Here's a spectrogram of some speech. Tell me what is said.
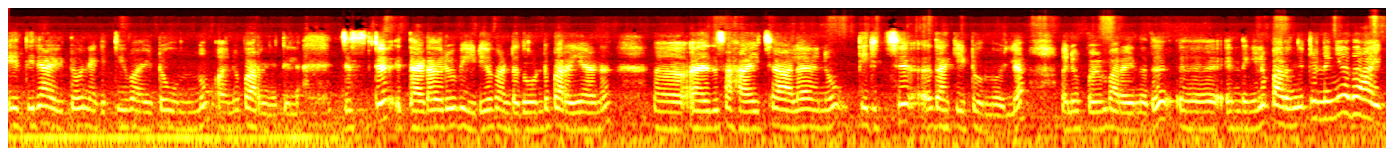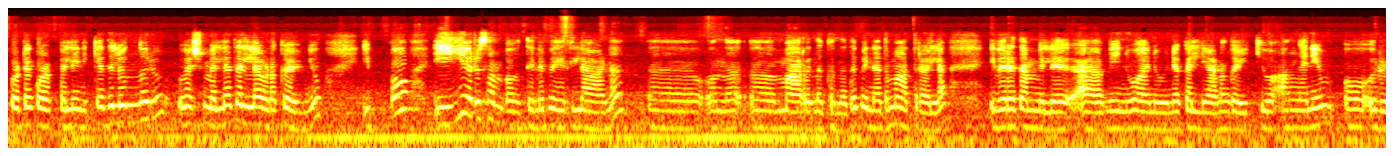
എതിരായിട്ടോ നെഗറ്റീവായിട്ടോ ഒന്നും അനു പറഞ്ഞിട്ടില്ല. ജസ്റ്റ് ഇത്താടെ ഒരു വീഡിയോ കണ്ടതുകൊണ്ട് പറയാണ്. അതായത് സഹായിച്ച ആളെ അനു തിരിച്ച് ഇതാക്കിയിട്ടൊന്നുമില്ല. അനു ഇപ്പോഴും പറയുന്നത് എന്തെങ്കിലും പറഞ്ഞിട്ടുണ്ടെങ്കിൽ അത് ആയിക്കോട്ടെ കുഴപ്പമില്ല. എനിക്കതിലൊന്നൊരു വിഷമമില്ല. അതെല്ലാം അവിടെ കഴിഞ്ഞു. ഇപ്പോ ഈ ഒരു സംഭവത്തിന്റെ പേരിലാണ് ഒന്ന് മാറി നിൽക്കുന്നത് പിന്നെ അത് മാത്രമല്ല ഇവരെ തമ്മിൽ വിനു അനുവിനെ കല്യാണം കഴിക്കുക അങ്ങനെയും ഒരു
